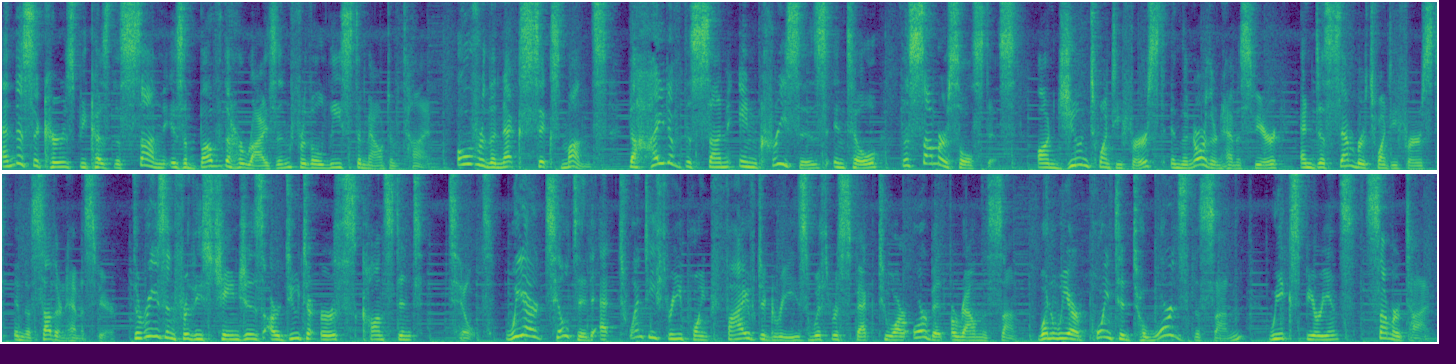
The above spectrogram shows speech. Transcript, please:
and this occurs because the sun is above the horizon for the least amount of time. Over the next six months, the height of the sun increases until the summer solstice, on June 21st in the Northern Hemisphere and December 21st in the Southern Hemisphere. The reason for these changes are due to Earth's constant tilt. We are tilted at 23.5 degrees with respect to our orbit around the Sun. When we are pointed towards the Sun, we experience summertime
